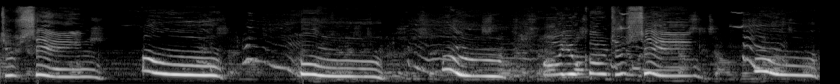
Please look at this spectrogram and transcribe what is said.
going to sing? Oh, oh, oh. Are you going to sing? Oh,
